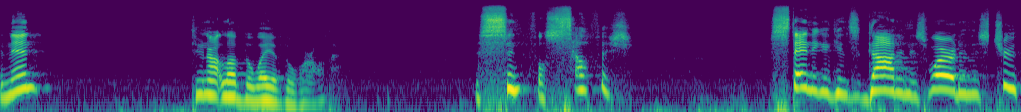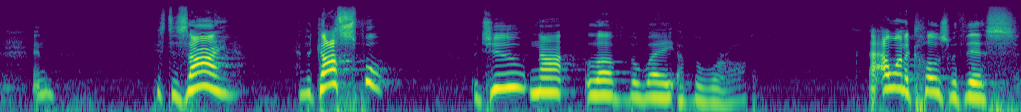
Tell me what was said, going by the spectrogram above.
And then, do not love the way of the world. The sinful, selfish, standing against God and His Word and His truth. And his design, and the gospel. Do not love the way of the world. I want to close with this.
